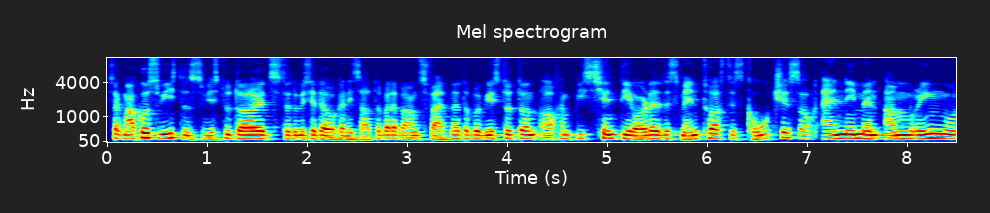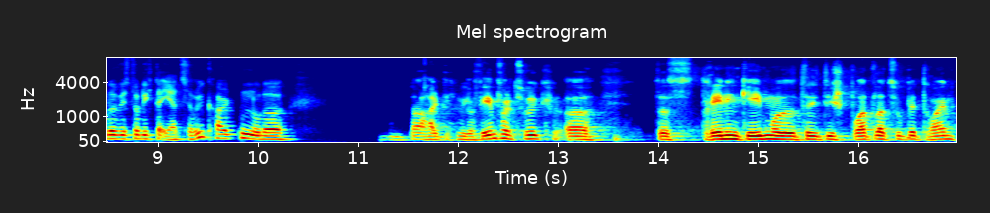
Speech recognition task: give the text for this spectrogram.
sag Markus, wie ist das? Wirst du da jetzt, du bist ja der Organisator bei der Bounce Fight Night, aber wirst du dann auch ein bisschen die Rolle des Mentors, des Coaches auch einnehmen am Ring oder wirst du dich da eher zurückhalten oder da halte ich mich auf jeden Fall zurück. Äh, das Training geben oder die, Sportler zu betreuen,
